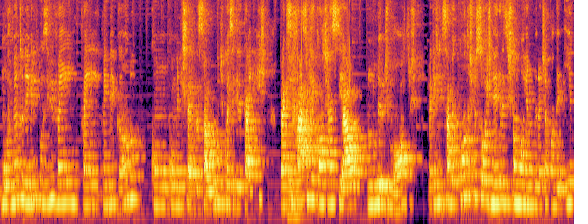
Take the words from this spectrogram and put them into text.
O movimento negro, inclusive, vem, vem, vem brigando com, com o Ministério da Saúde, com as secretarias, para que uhum. se faça um recorte racial no número de mortos, para que a gente saiba quantas pessoas negras estão morrendo durante a pandemia.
